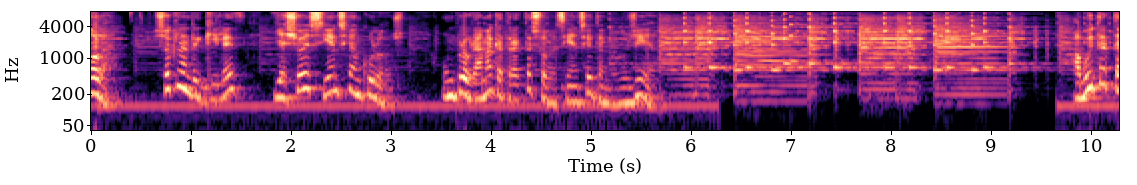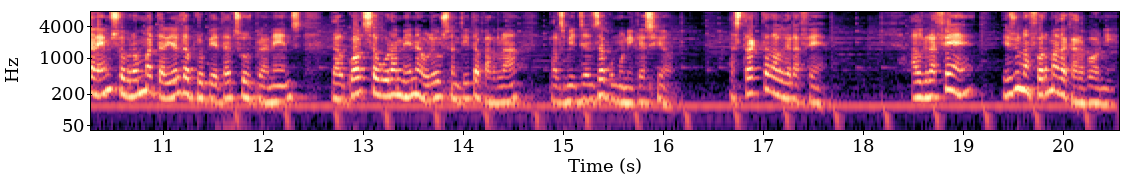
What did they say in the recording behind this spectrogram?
Hola, sóc l'Enric Quílez i això és Ciència en Colors, un programa que tracta sobre ciència i tecnologia. Avui tractarem sobre un material de propietats sorprenents del qual segurament haureu sentit a parlar pels mitjans de comunicació. Es tracta del grafè. El grafè és una forma de carboni.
